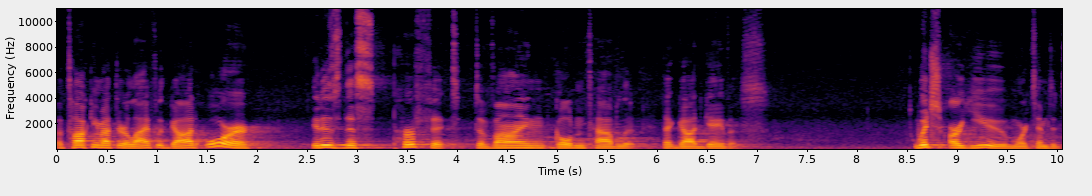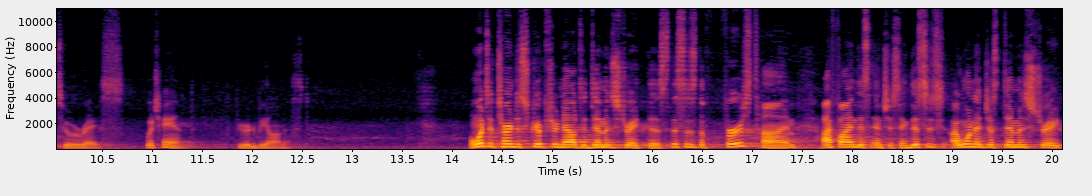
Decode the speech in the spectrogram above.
of talking about their life with God, or it is this perfect divine golden tablet that God gave us. Which are you more tempted to erase? Which hand, if you were to be honest? I want to turn to Scripture now to demonstrate this. This is the first time I find this interesting. This is, I want to just demonstrate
